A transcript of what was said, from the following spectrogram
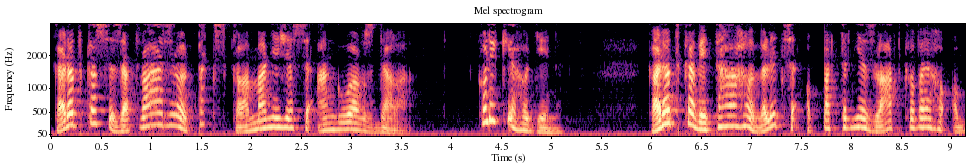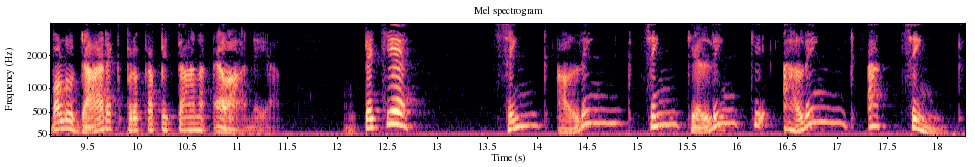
Karotka se zatvářil tak zklamaně, že se Angua vzdala. Kolik je hodin? Karotka vytáhl velice opatrně z látkového obalu dárek pro kapitána Elánia. Teď je cink a link, cinky, linky a link a cink.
